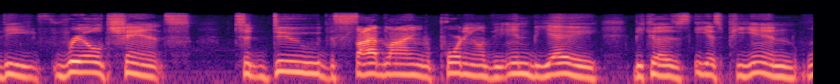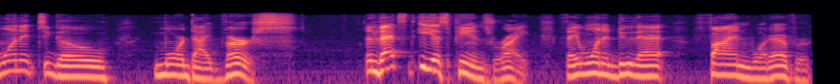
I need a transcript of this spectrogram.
the real chance to do the sideline reporting on the NBA because ESPN wanted to go more diverse. And that's ESPN's right. If they want to do that, fine, whatever.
